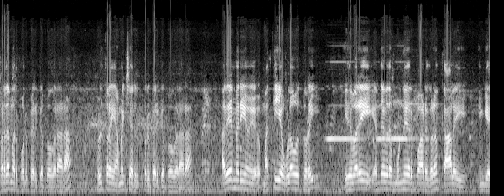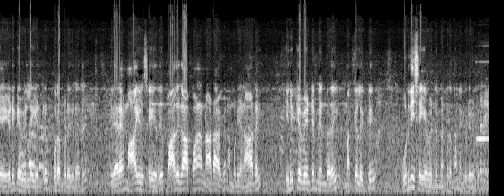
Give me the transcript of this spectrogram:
பிரதமர் பொறுப்பேற்க போகிறாரா? உள்துறை அமைச்சர் பொறுப்பேற்க போகிறாரா? அதேமாதிரி மத்திய உளவுத்துறை இதுவரை எந்தவித முன்னேற்பாடுகளும் காலை இங்கே எடுக்கவில்லை என்று கூறப்படுகிறது. இதெல்லாம் ஆய்வு செய்து பாதுகாப்பான நாடாக நம்முடைய நாடை இருக்க வேண்டும் என்பதை மக்களுக்கு உறுதி செய்ய வேண்டும் என்றுதான் எங்களுடைய வேண்டுகோள்.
